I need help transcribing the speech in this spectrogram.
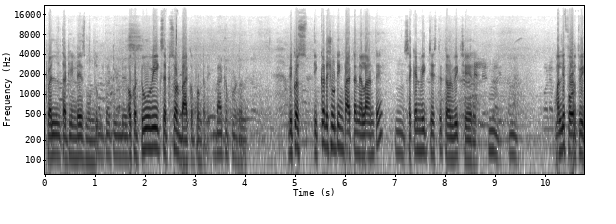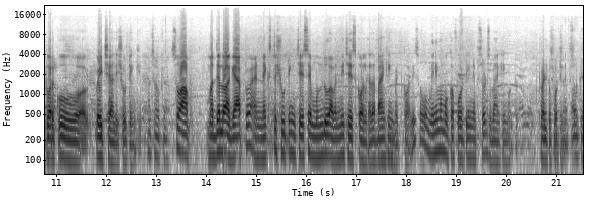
twelve thirteen days ముందు ఒక టూ వీక్స్ ఎపిసోడ్ బ్యాకప్ ఉంటుంది. బ్యాకప్ ఉంటుంది. బికాస్ ఇక్కడ షూటింగ్ ప్యాటర్న్ ఎలా అంటే సెకండ్ వీక్ చేస్తే థర్డ్ వీక్ చేయరు. Hmm, hmm. మళ్ళీ ఫోర్త్ వీక్ వరకు వెయిట్ చేయాలి షూటింగ్కి సో ఆ మధ్యలో ఆ గ్యాప్ అండ్ నెక్స్ట్ షూటింగ్ చేసే ముందు అవన్నీ చేసుకోవాలి కదా బ్యాంకింగ్ పెట్టుకోవాలి. సో మినిమం ఒక ఫోర్టీన్ ఎపిసోడ్స్ బ్యాంకింగ్ ఉంటుంది. Twelve to fourteen okay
